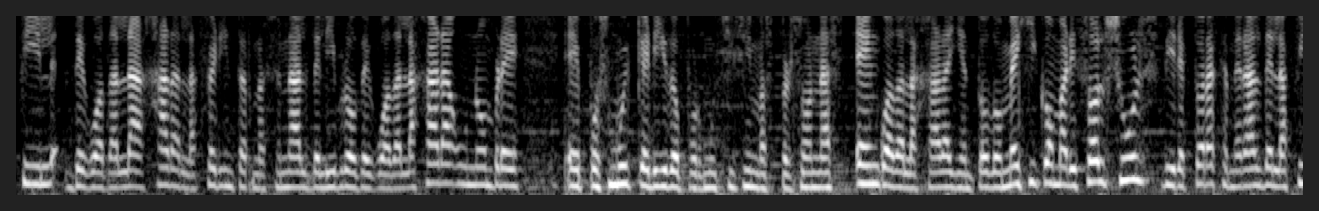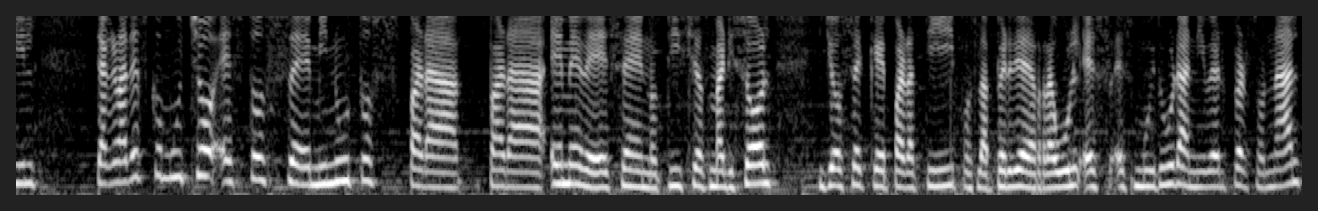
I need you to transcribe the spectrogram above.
FIL de Guadalajara, la Feria Internacional del Libro de Guadalajara, un hombre pues muy querido por muchísimas personas en Guadalajara y en todo México. Marisol Schulz, directora general de la FIL, te agradezco mucho estos eh, minutos para, para MBS Noticias, Marisol. Yo sé que para ti pues la pérdida de Raúl es, es muy dura a nivel personal,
